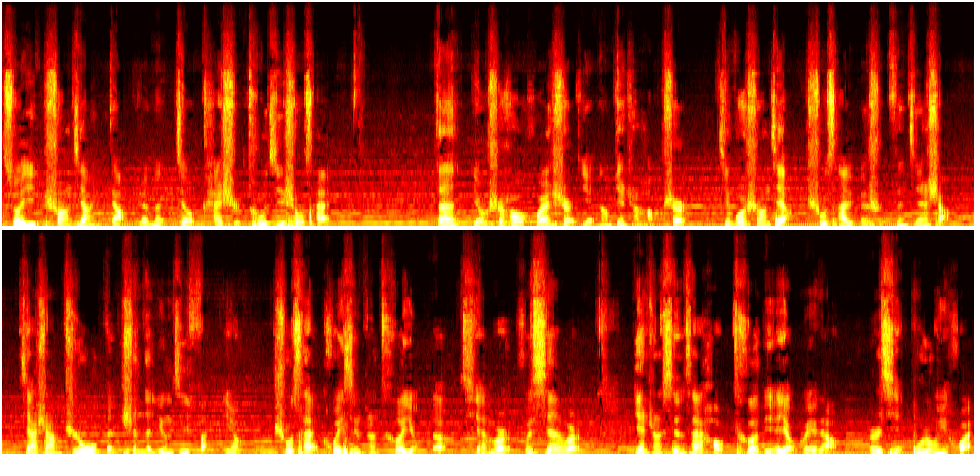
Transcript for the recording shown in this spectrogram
所以霜降一到，人们就开始突击收菜。但有时候坏事也能变成好事。经过霜降，蔬菜里的水分减少，加上植物本身的应激反应，蔬菜会形成特有的甜味儿和鲜味儿，腌成咸菜后特别有味道。而且不容易坏，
